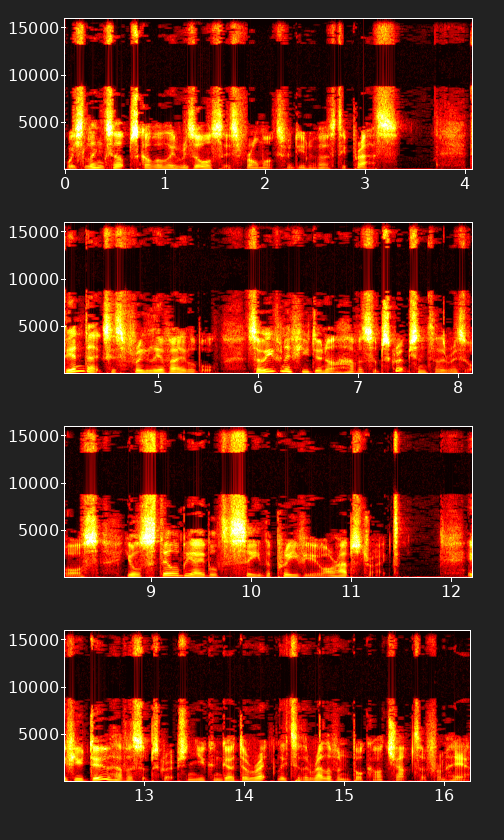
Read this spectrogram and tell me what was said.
which links up scholarly resources from Oxford University Press. The index is freely available, so even if you do not have a subscription to the resource, you'll still be able to see the preview or abstract. If you do have a subscription, you can go directly to the relevant book or chapter from here.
